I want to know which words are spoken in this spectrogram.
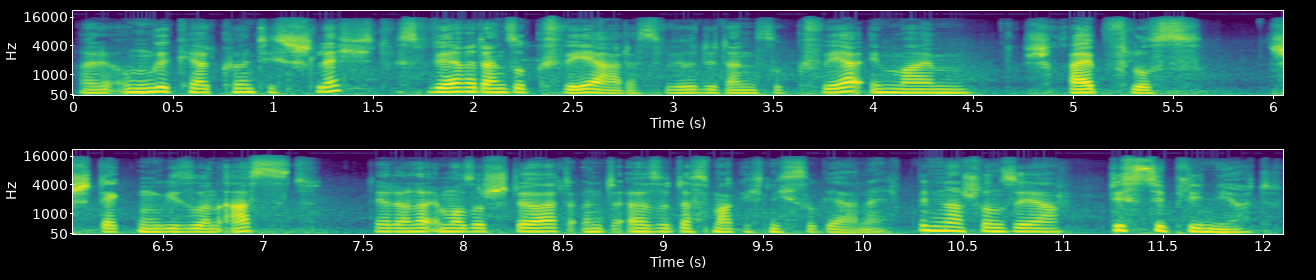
Weil umgekehrt könnte ich es schlecht. Es wäre dann so quer. Das würde dann so quer in meinem Schreibfluss stecken, wie so ein Ast, der dann da immer so stört. Und also das mag ich nicht so gerne. Ich bin da schon sehr diszipliniert.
